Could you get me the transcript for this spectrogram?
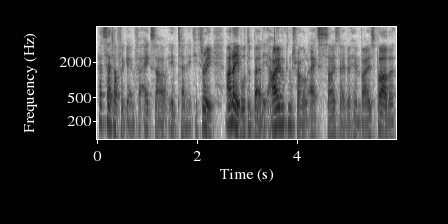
had set off again for exile in 1083, unable to bear the iron control exercised over him by his father.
